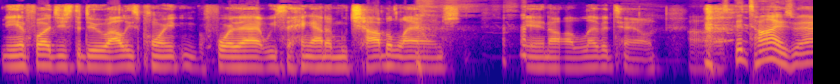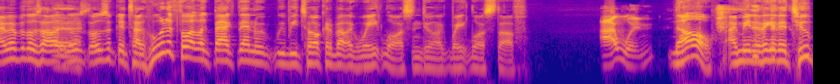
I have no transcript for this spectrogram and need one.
Me and Fudge used to do Ollie's Point. And before that, we used to hang out at Muchaba Lounge in uh, Levittown. Uh, good times, man. I remember those, uh, Yeah. those. Those are good times. Who would have thought like back then we'd be talking about like weight loss and doing like weight loss stuff? I wouldn't. No, I mean I think the two.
